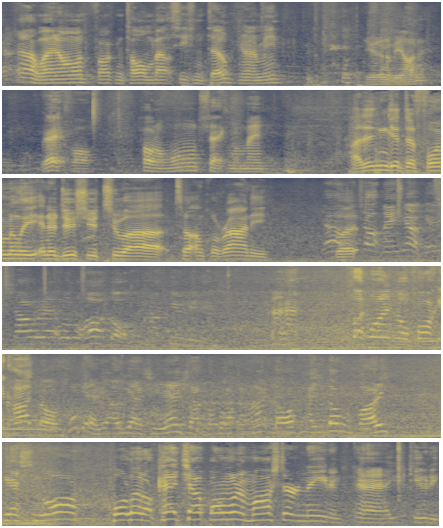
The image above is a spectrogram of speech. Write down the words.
I went on, fucking told him about season two, you know what I mean? You're gonna be on it? Right, well, hold on one sec, my man. I didn't get to formally introduce you to uh to Uncle Ronnie, but up, man? Yo, get a shot of that little hot dog. Look how cute it is. it's like one of those little fucking hot dogs. Look at it. Oh, yes, he is like a fucking hot dog. How you doing, buddy? Yes, you are. Pour a little ketchup on and mustard and eat him. Yeah, he's a cutie.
